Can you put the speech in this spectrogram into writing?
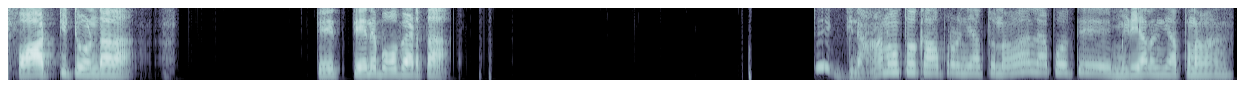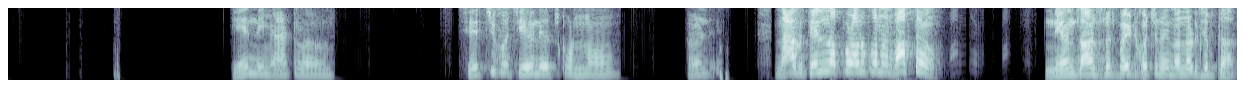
ఫార్టీ టూ ఉండాలా? తెత్తేనే బోబెడతా జ్ఞానంతో కాపురం చేస్తున్నావా? లేకపోతే మీడియాలను చేస్తున్నావా? ఏంది మ్యాటర్? చర్చికి వచ్చి ఏమి నేర్చుకుంటున్నాం ఏమండి? నాకు తెలియనప్పుడు అనుకున్నాను వాస్తవం. నేను దాంట్లో నుంచి బయటకు వచ్చి నేను నన్ను అడుగు చెప్తా.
